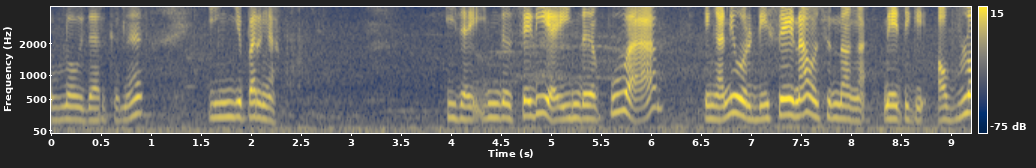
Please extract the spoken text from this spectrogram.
எவ்வளோ இதாக இருக்குதுன்னு இங்கே பாருங்கள் இதை இந்த செடியை இந்த பூவை எங்கள் அண்ணி ஒரு டிசைனாக வச்சுருந்தாங்க நேத்திக்கு. அவ்வளோ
